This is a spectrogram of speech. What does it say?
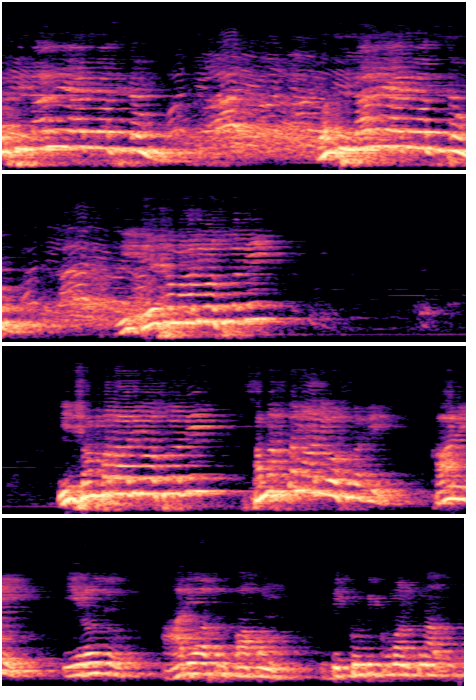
వర్తిల్లాలి ఆదివాసిజం. వర్తిల్లాలి ఆదివాసిజం. ఈ దేశం ఆదివాసులది ఈ సంపద ఆదివాసులది సమస్తం ఆదివాసులది. కానీ ఈరోజు ఆదివాసుల పాపం బిక్కు బిక్కుమంటున్నారు.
